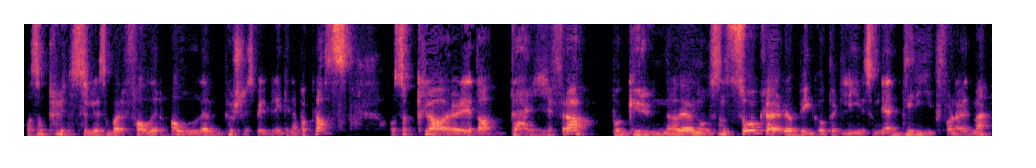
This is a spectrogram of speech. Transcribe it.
Og så plutselig så bare faller alle puslespillbrikkene på plass. Og så klarer de da derfra pga. diagnosen, så klarer de å bygge opp et liv som de er dritfornøyd med.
